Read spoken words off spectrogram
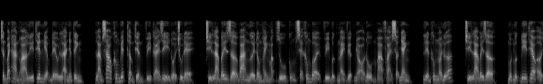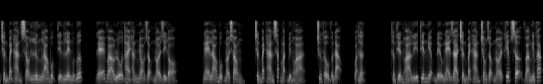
Trần bách hàn hòa lý thiên niệm đều là nhân tình, làm sao không biết thẩm thiền vì cái gì đổi chủ đề chỉ là bây giờ ba người đồng hành mặc dù cũng sẽ không bởi vì bực này việc nhỏ đồ mà phải sợ nhanh, liền không nói nữa, chỉ là bây giờ, một mực đi theo ở trần bách hàn sau lưng lão buộc tiến lên một bước, ghé vào lỗ thai hắn nhỏ giọng nói gì đó. Nghe lão buộc nói xong, trần bách hàn sắc mặt biến hóa, trương khẩu vấn đạo, quả thật. Thẩm thiên hòa, lý thiên niệm đều nghe ra trần bách hàn trong giọng nói khiếp sợ và nghiêm khắc,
